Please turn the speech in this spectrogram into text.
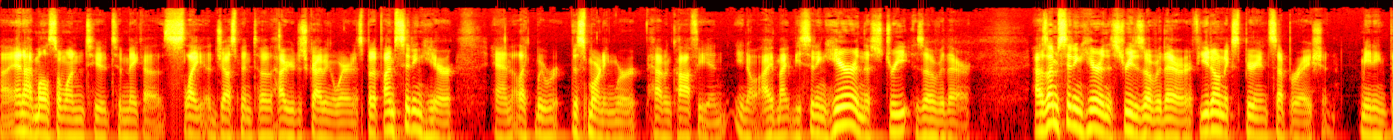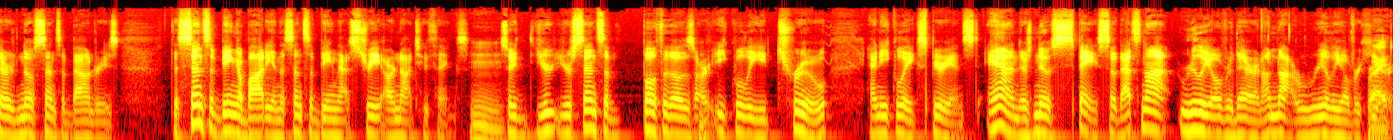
uh, and I'm also one to to make a slight adjustment to how you're describing awareness. But if I'm sitting here and like we were this morning, we're having coffee, and you know I might be sitting here, and the street is over there, As I'm sitting here and the street is over there, if you don't experience separation, meaning there's no sense of boundaries, the sense of being a body and the sense of being that street are not two things. So your your sense of both of those are equally true and equally experienced. And there's no space. So that's not really over there and I'm not really over here. Right.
